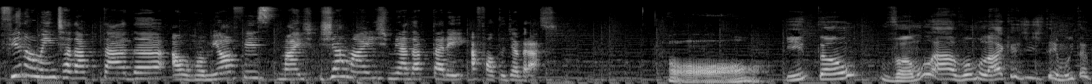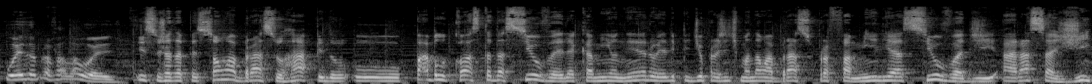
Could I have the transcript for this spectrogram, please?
finalmente adaptada ao home office, mas jamais me adaptarei à falta de abraço. Oh! Então, vamos lá, vamos lá que a gente tem muita coisa para falar hoje. Isso, JP, só um abraço rápido. O Pablo Costa da Silva, ele é caminhoneiro, ele pediu pra gente mandar um abraço pra família Silva de Araçagi,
